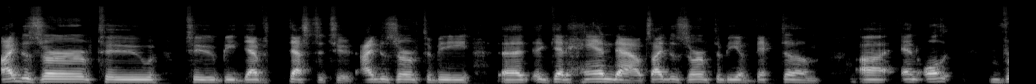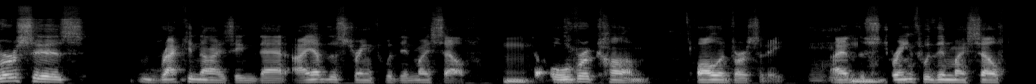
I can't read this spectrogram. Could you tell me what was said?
i deserve to to be dev- destitute i deserve to be uh, get handouts i deserve to be a victim uh, and all versus recognizing that I have the strength within myself Mm. to overcome all adversity. Mhm. I have the Mhm. strength within myself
